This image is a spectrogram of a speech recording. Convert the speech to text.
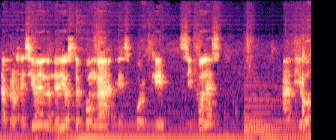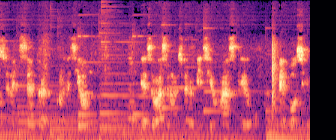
la profesión en donde Dios te ponga es porque si pones a Dios en el centro de tu profesión, eso va a ser un servicio más que un negocio,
